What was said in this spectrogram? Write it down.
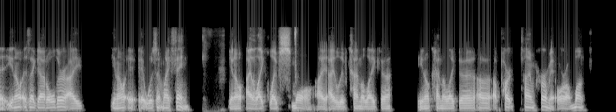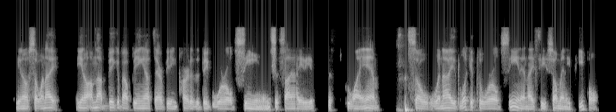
Uh, you know, as I got older, I you know, it, it wasn't my thing. You know, I like life small. I, I live kind of like a, you know, kind of like a, a, a part-time hermit or a monk. You know, so when I, you know, I'm not big about being out there, being part of the big world scene and society. It's just who I am. So when I look at the world scene and I see so many people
